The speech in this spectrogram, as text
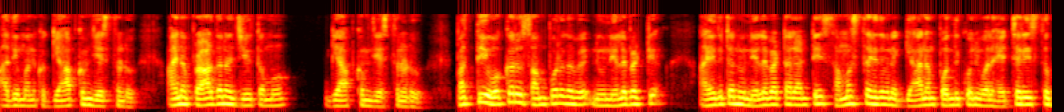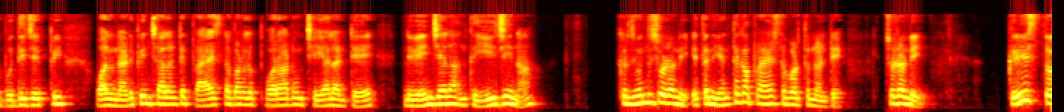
అది మనకు జ్ఞాపకం చేస్తున్నాడు. ఆయన ప్రార్థన జీవితము జ్ఞాపకం చేస్తున్నాడు. ప్రతి ఒక్కరూ సంపూర్ణంగా నువ్వు నిలబెట్టి ఎదుట నువ్వు నిలబెట్టాలంటే సమస్త విధమైన జ్ఞానం పొందుకొని వాళ్ళు హెచ్చరిస్తూ బుద్ధి చెప్పి వాళ్ళు నడిపించాలంటే ప్రయాసపడాలి పోరాటం చేయాలంటే నువ్వేం చేయాలా? అంత ఈజీనా? ఇక్కడ ముందు చూడండి ఇతను ఎంతగా ప్రయాసపడుతుందంటే చూడండి క్రీస్తు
